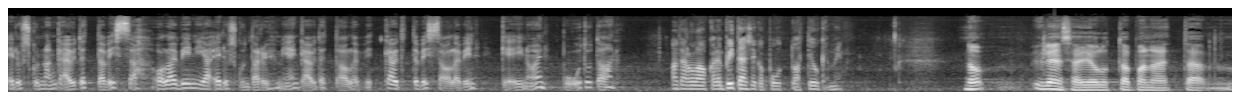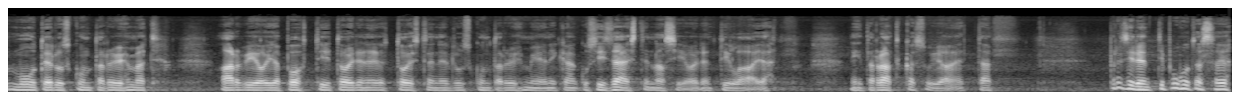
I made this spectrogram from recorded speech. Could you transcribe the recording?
eduskunnan käytettävissä olevin ja eduskuntaryhmien käytettävissä olevin keinoin puututaan. Antero Laukkanen, pitäisikö puuttua tiukemmin? No yleensä ei ollut tapana, että muut eduskuntaryhmät arvioi ja pohtii toiden, toisten eduskuntaryhmien ikään kuin sisäisten asioiden tilaa ja niitä ratkaisuja. Että presidentti puhui tässä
